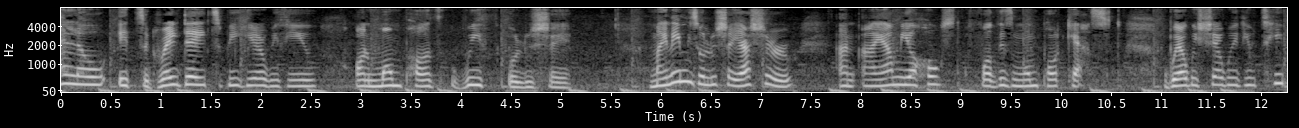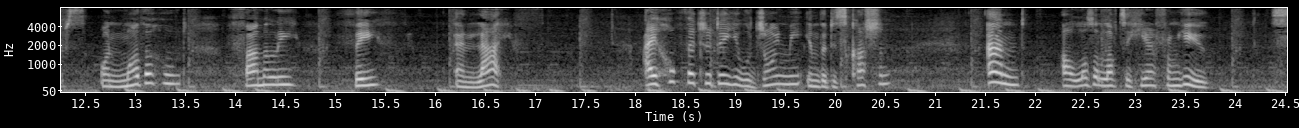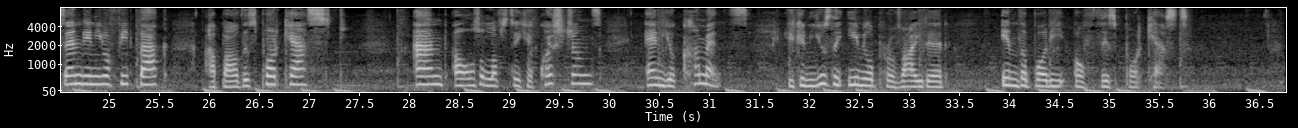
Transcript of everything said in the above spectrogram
Hello, it's a great day to be here with you on Mom Pods with Olushaye. My name is Olushaye Ashiru, and I am your host for this Mom Podcast, where we share with you tips on motherhood, family, faith, and life. I hope that today you will join me in the discussion, and I'll also love to hear from you. Send in your feedback about this podcast and I also love to take your questions and your comments. You can use the email provided in the body of this podcast.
